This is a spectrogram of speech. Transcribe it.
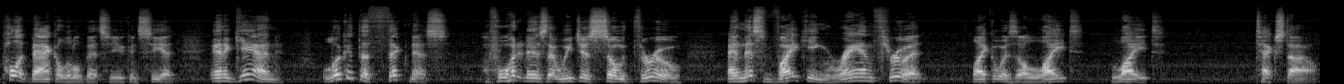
pull it back a little bit so you can see it. And again, look at the thickness of what it is that we just sewed through. And this Viking ran through it like it was a light, light textile.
